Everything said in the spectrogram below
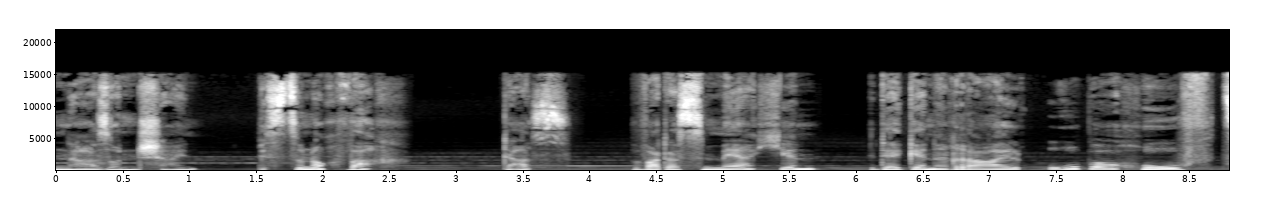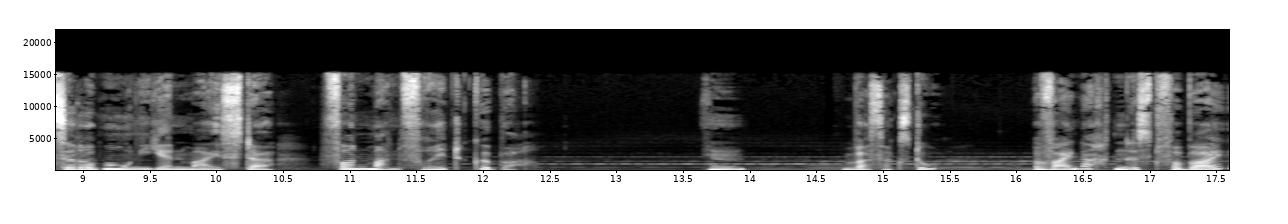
Na, Sonnenschein, bist du noch wach? Das war das Märchen der General Oberhof Zeremonienmeister von Manfred Gübber. Hm, was sagst du? Weihnachten ist vorbei?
